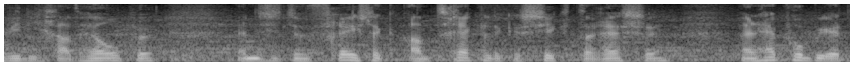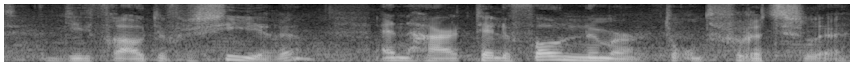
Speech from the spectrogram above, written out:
wie die gaat helpen. En er zit een vreselijk aantrekkelijke secretaresse. En hij probeert die vrouw te versieren en haar telefoonnummer te ontfrutselen.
